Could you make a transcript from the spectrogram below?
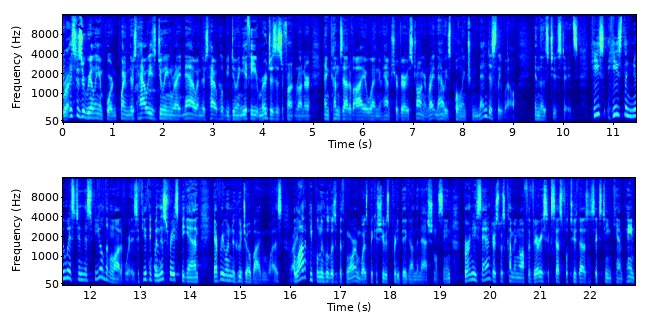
right. this is a really important point. There's how he's doing right now, and there's how he'll be doing if he emerges as a front runner and comes out of Iowa and New Hampshire very strong. And right now, he's polling tremendously well in those two states. He's, he's the newest in this field in a lot of ways. If you think when this race began, everyone knew who Joe Biden was. Right. A lot of people knew who Elizabeth Warren was because she was pretty big on the national scene. Bernie Sanders was coming off a very successful 2016 campaign.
